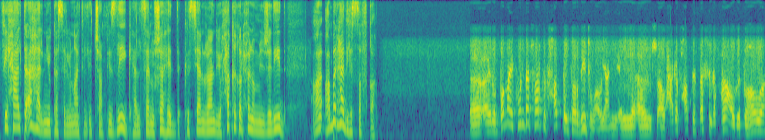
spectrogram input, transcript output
في حال تأهل نيوكاسل يونايتد للتشامبيونز ليج هل سنشاهد كريستيانو رونالدو يحقق الحلم من جديد عبر هذه الصفقة؟ آه ربما يكون ده شرط اتحط لترضيته أو يعني أو حاجة اتحطت بس لاقناعه بأن هو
